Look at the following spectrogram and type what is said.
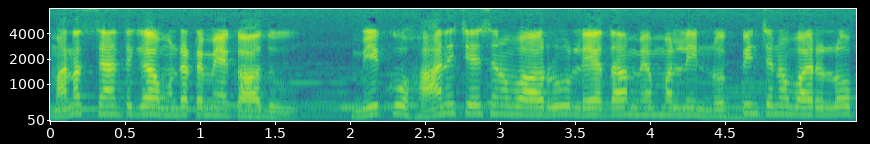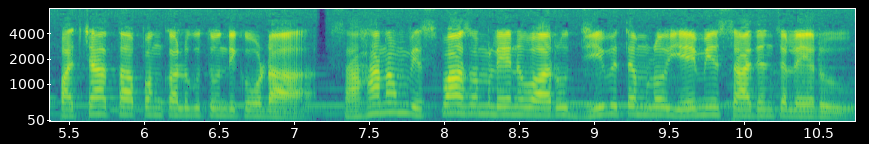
మనశ్శాంతిగా ఉండటమే కాదు. మీకు హాని చేసిన వారు లేదా మిమ్మల్ని నొప్పించిన వారిలో పశ్చాత్తాపం కలుగుతుంది కూడా. సహనం విశ్వాసం లేని వారు జీవితంలో ఏమీ సాధించలేరు.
